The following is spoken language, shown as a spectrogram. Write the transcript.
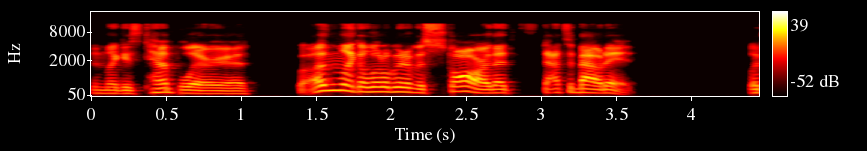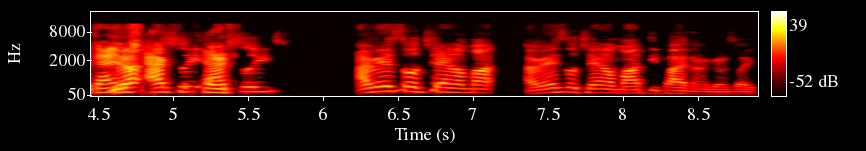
in like his temple area. But other than like a little bit of a scar, that that's about it. Like I Yeah, actually, actually, I may as well channel Mon- I may as well channel Monty Python. Goes like,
